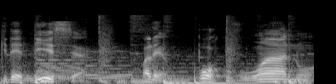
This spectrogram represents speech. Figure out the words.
Que delícia! Olha, um porco voando,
